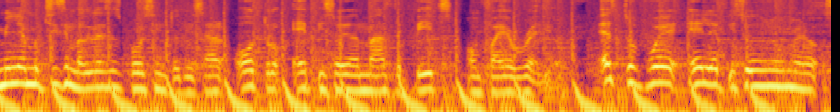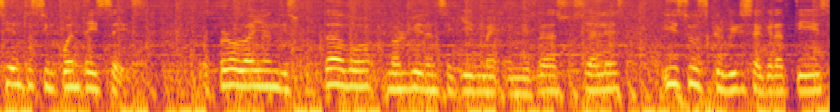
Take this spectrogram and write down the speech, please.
Familia, muchísimas gracias por sintonizar otro episodio más de Beats on Fire Radio. Esto fue el episodio número 156. Espero lo hayan disfrutado. No olviden seguirme en mis redes sociales y suscribirse gratis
